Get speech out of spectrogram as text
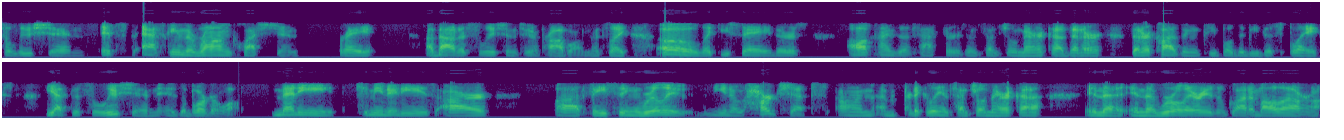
solution. It's asking the wrong question, right? About a solution to a problem. It's like, oh, like you say, there's all kinds of factors in Central America that are that are causing people to be displaced. Yet the solution is a border wall. Many communities are uh, facing really, you know, hardships, um, particularly in Central America, in the in the rural areas of Guatemala or,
